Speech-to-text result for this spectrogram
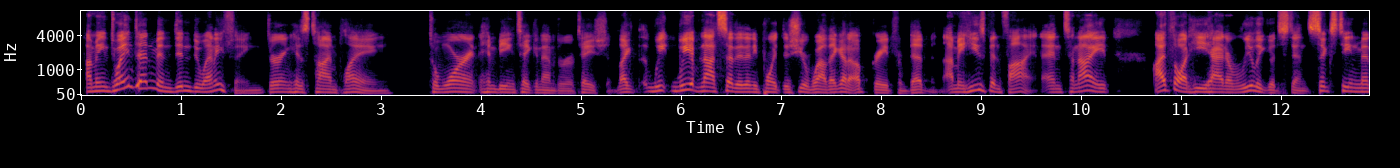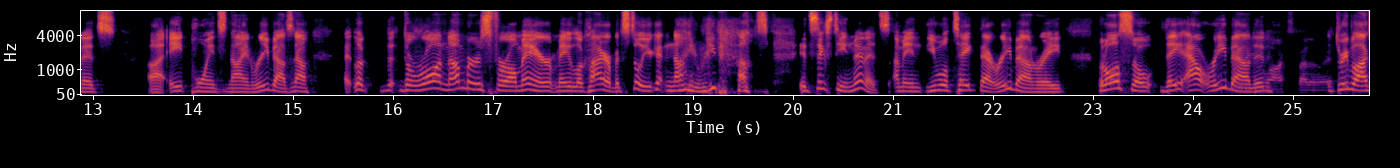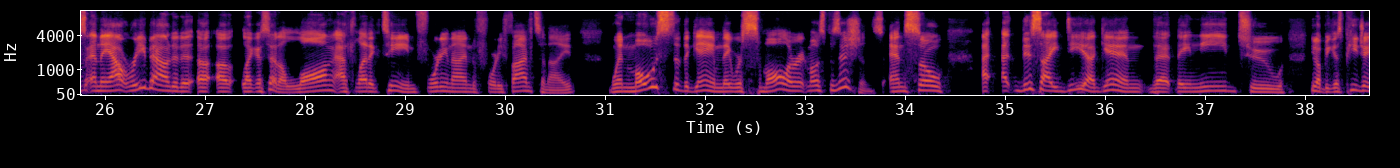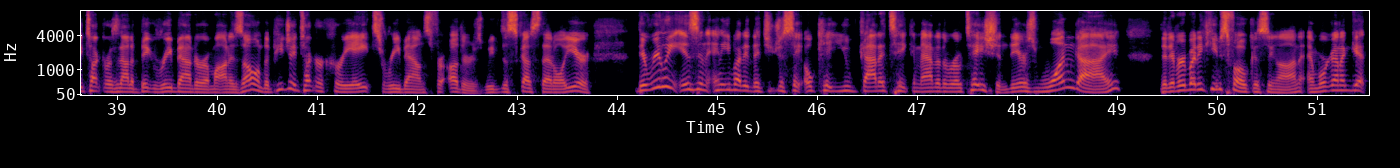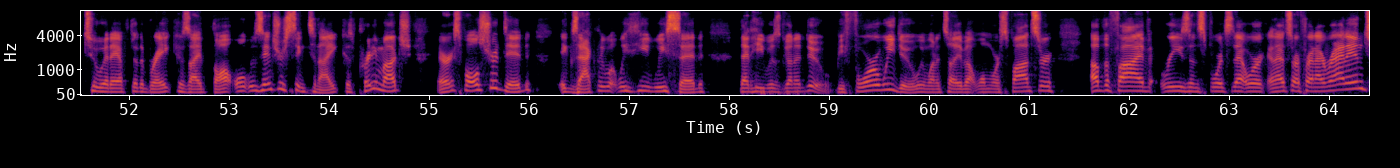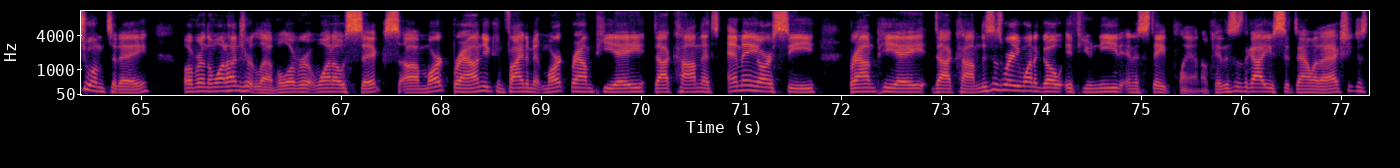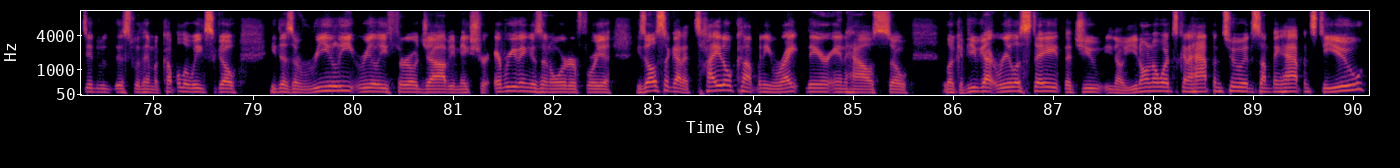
I mean, Dewayne Dedmon didn't do anything during his time playing to warrant him being taken out of the rotation. Like we we have not said at any point this year, wow, they got to upgrade from Dedmon. I mean, he's been fine. And tonight, I thought he had a really good stint 16 minutes, uh, eight points, nine rebounds. Now, Uh, look, the, the, raw numbers for Omer may look higher, but still, you're getting nine rebounds in 16 minutes. I mean, you will take that rebound rate, but also they out rebounded three blocks, three blocks, and they out rebounded, a, a, like I said, a long athletic team, 49 to 45 tonight, when most of the game they were smaller at most positions. And so, I, I, this idea again that they need to, you know, because PJ Tucker is not a big rebounder on his own, but PJ Tucker creates rebounds for others. We've discussed that all year there really isn't anybody that you just say, okay, you've got to take him out of the rotation. There's one guy that everybody keeps focusing on, and we're going to get to it after the break because I thought what was interesting tonight, because pretty much Erik Spoelstra did exactly what we he, we said that he was going to do. Before we do, we want to tell you about one more sponsor of the Five Reasons Sports Network, and that's our friend. I ran into him today over in the 100 level, over at 106. Uh, Marc Brown, you can find him at marcbrownpa.com. That's M A R C brownpa.com. This is where you want to go if you need an estate plan. Okay. This is the guy you sit down with. I actually just did this with him a couple of weeks ago. He does a really, really thorough job. He makes sure everything is in order for you. He's also got a title company right there in house. So, look, if you've got real estate that you, you know, you don't know what's going to happen to it, something happens to you,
